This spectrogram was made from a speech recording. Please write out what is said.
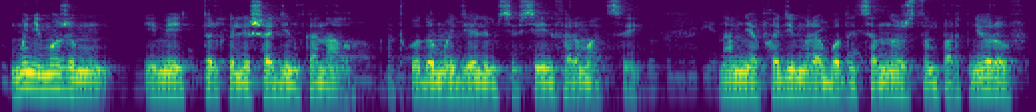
Мы не можем иметь только лишь один канал, откуда мы делимся всей информацией. Нам необходимо работать со множеством партнеров,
